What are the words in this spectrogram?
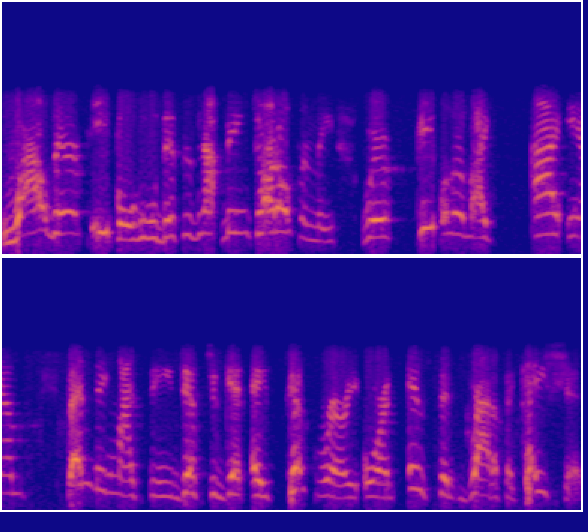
While there are people who this is not being taught openly, where people are like, I am spending my seed just to get a temporary or an instant gratification.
